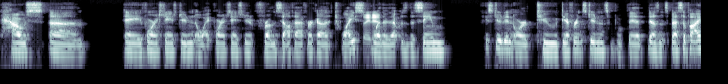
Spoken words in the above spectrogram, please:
house um, a foreign exchange student, a white foreign exchange student from South Africa twice. Whether that was the same student or two different students, it doesn't specify.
